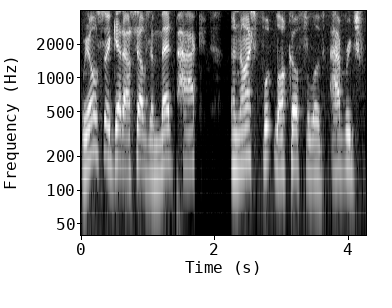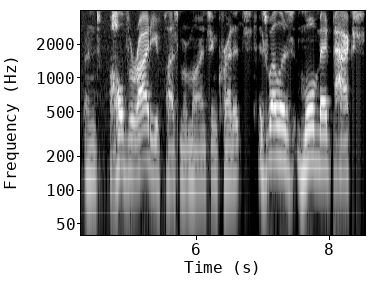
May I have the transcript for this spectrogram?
We also get ourselves a med pack, a nice footlocker full of average and a whole variety of plasma mines and credits, as well as more med packs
